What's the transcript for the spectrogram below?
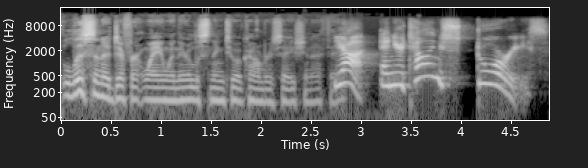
listen a different way when they're listening to a conversation, I think. Yeah. And you're telling stories,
